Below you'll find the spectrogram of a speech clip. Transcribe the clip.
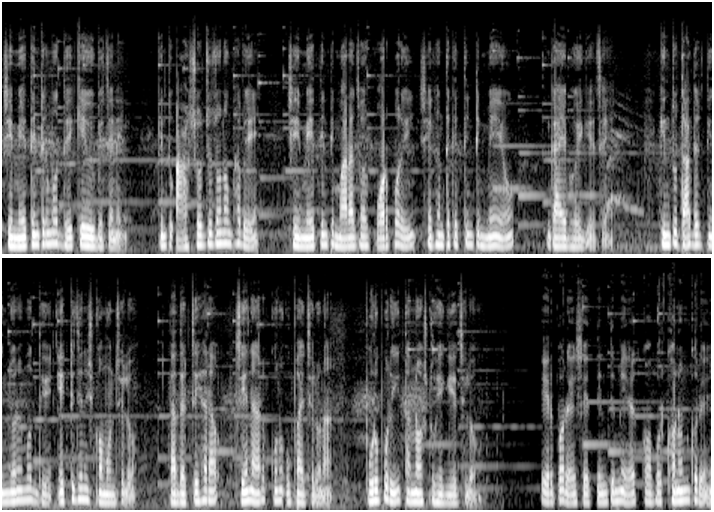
সেই মেয়ে তিনটির মধ্যে কেউই বেঁচে নেই। কিন্তু আশ্চর্যজনকভাবে সেই মেয়ে তিনটি মারা যাওয়ার পরপরেই সেখান থেকে তিনটি মেয়েও গায়েব হয়ে গিয়েছে। কিন্তু তাদের তিনজনের মধ্যে একটি জিনিস কমন ছিল। তাদের চেহারা চেনার কোনো উপায় ছিল না। পুরোপুরি তা নষ্ট হয়ে গিয়েছিল। এরপরে সে তিনটি মেয়ের কবর খনন করে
